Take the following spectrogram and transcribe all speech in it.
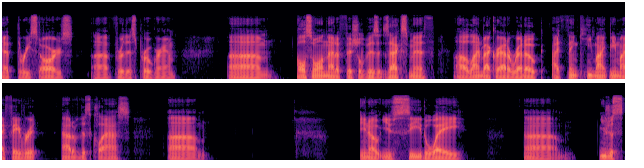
at three stars uh, for this program. Um, also on that official visit, Zach Smith uh, linebacker out of Red Oak. I think he might be my favorite out of this class. Um, you know, you see the way um, you just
